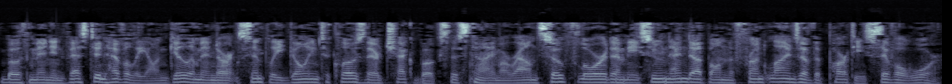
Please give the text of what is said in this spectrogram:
Both men invested heavily on Gillum and aren't simply going to close their checkbooks this time around so Florida may soon end up on the front lines of the party's civil war.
